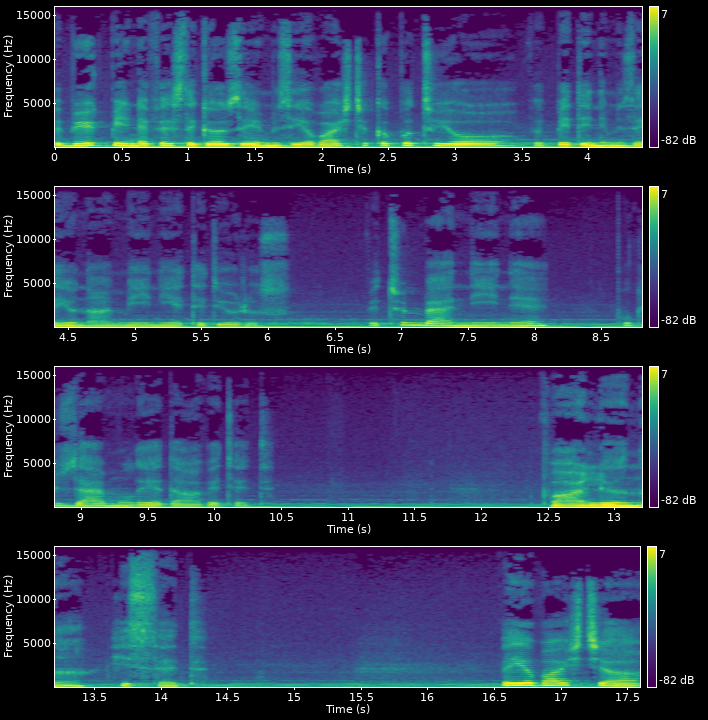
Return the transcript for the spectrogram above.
Ve büyük bir nefesle gözlerimizi yavaşça kapatıyor ve bedenimize yönelmeyi niyet ediyoruz. Ve tüm benliğini bu güzel molaya davet et. Varlığını hisset. Ve yavaşça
